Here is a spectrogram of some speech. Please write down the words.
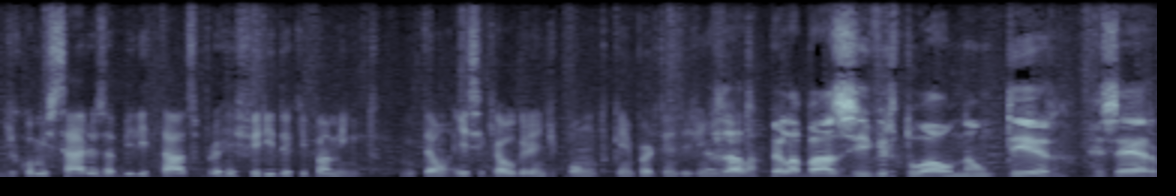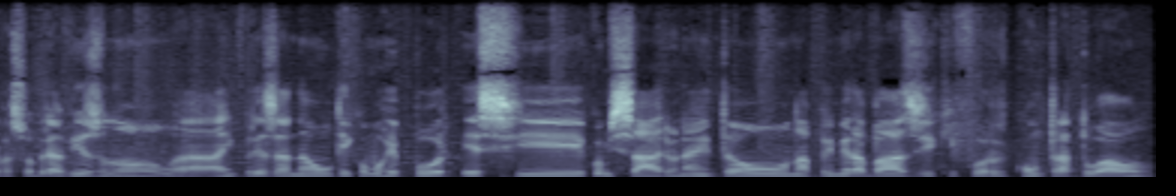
de comissários habilitados para o referido equipamento. Então, esse que é o grande ponto que é importante a gente Exato. falar. Pela base virtual não ter reserva sobre aviso, não- a empresa não tem como repor esse comissário, né? Então, na primeira base que for contratual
